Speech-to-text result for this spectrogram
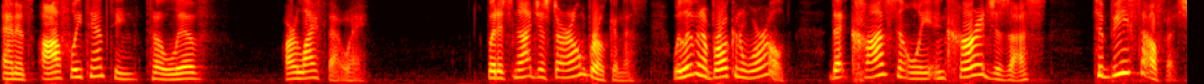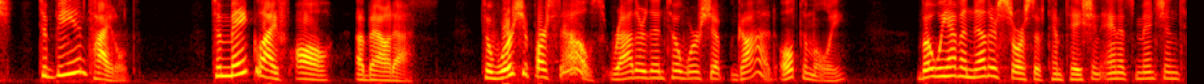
and it's awfully tempting to live our life that way. But it's not just our own brokenness. We live in a broken world that constantly encourages us to be selfish, to be entitled, to make life all about us, to worship ourselves rather than to worship God ultimately. But we have another source of temptation, and it's mentioned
